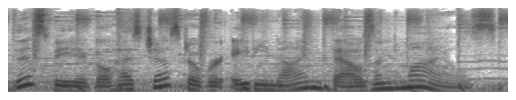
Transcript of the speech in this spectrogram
This vehicle has just over 89,000 miles.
